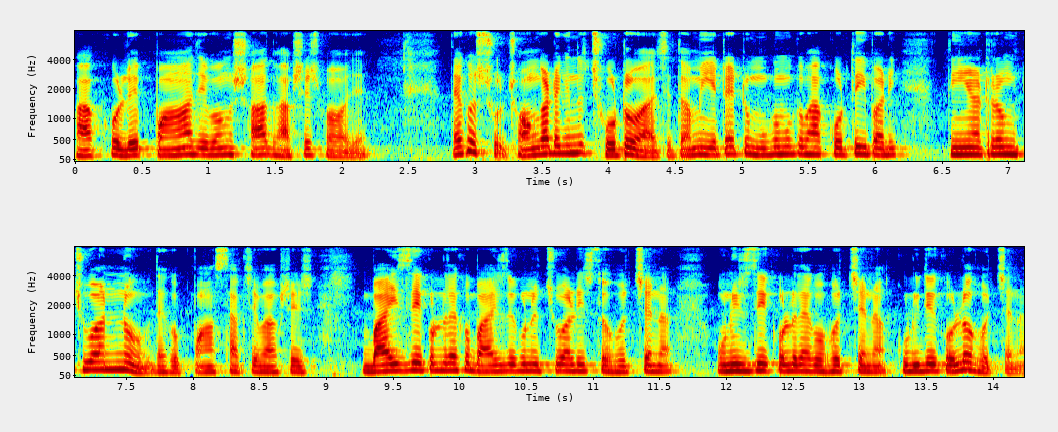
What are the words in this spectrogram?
ভাগ করলে পাঁচ এবং সাত ভাগশেষ পাওয়া যায়? দেখো সংখ্যাটা কিন্তু ছোট আছে, তো আমি এটা একটু মুখে মুখে ভাগ করতেই পারি। তিন আঠেরো চুয়ান্ন, দেখো পাঁচ থাকছে ভাগশেষ। বাইশ দিয়ে করলে দেখো বাইশ দিয়ে কোনো চুয়াল্লিশ তো হচ্ছে না। উনিশ দিয়ে করলে দেখো হচ্ছে না। কুড়ি দিয়ে করলেও হচ্ছে না।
